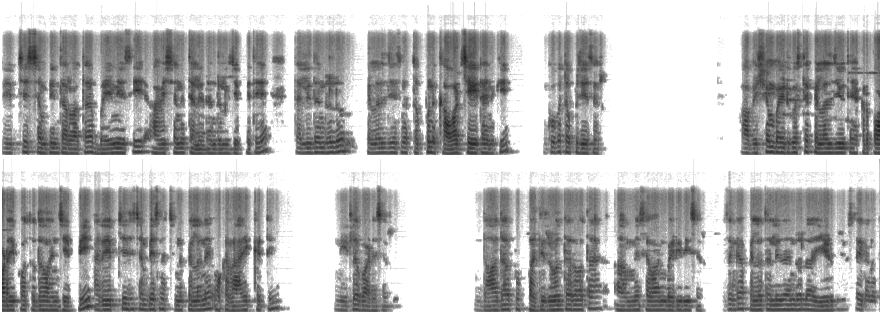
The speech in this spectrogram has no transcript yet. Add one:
రేప్ చేసి చంపిన తర్వాత భయం వేసి ఆ విషయాన్ని తల్లిదండ్రులకు చెప్పితే తల్లిదండ్రులు పిల్లలు చేసిన తప్పుని కవర్ చేయటానికి ఇంకొక తప్పు చేశారు. ఆ విషయం బయటకొస్తే పిల్లల జీవితం ఎక్కడ పాడైపోతుందో అని చెప్పి రేప్ చేసి చంపేసిన చిన్న పిల్లని ఒక రాయికి కట్టి నీటిలో పాడేశారు దాదాపు పది రోజుల తర్వాత ఆ అమ్మాయి శవాన్ని బయటికి తీశారు. నిజంగా పిల్ల తల్లిదండ్రుల ఏడుపు చూస్తే కనుక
